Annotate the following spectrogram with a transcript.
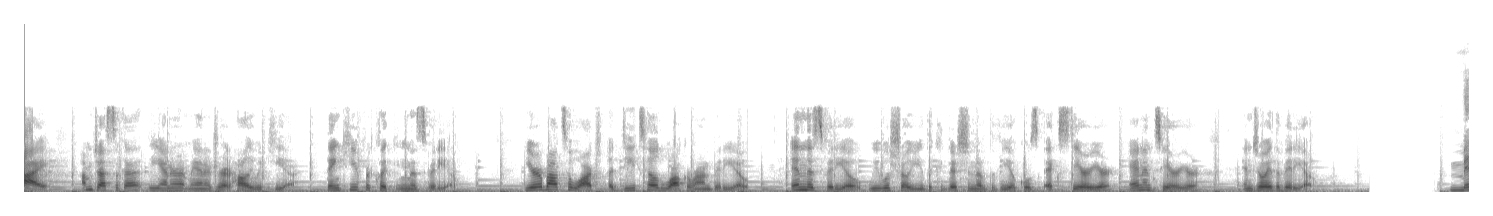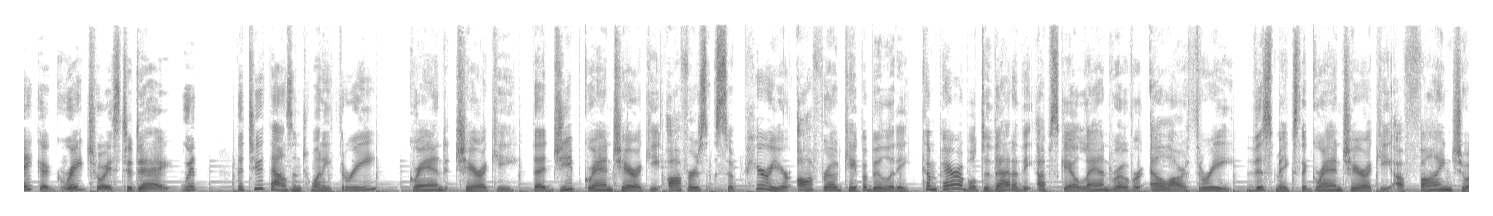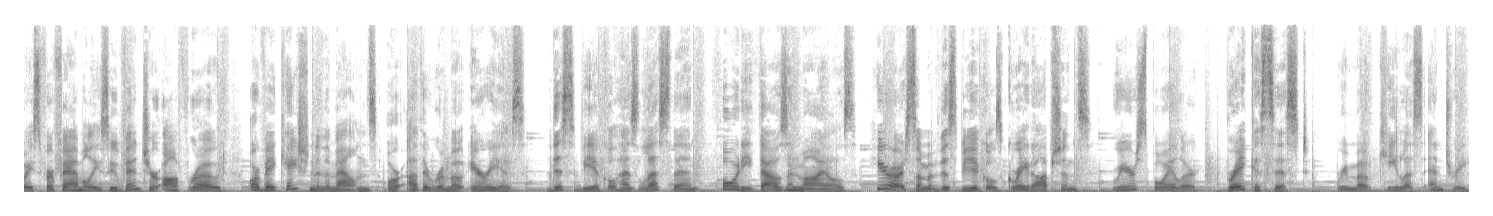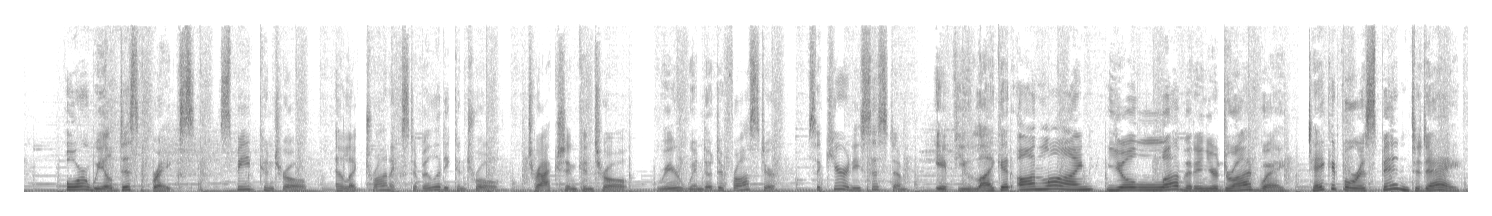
Hi, I'm Jessica, the Internet Manager at Hollywood Kia. Thank you for clicking this video. You're about to watch a detailed walk-around video. In this video, we will show you the condition of the vehicle's exterior and interior. Enjoy the video. Make a great choice today with the 2023 Grand Cherokee. The Jeep Grand Cherokee offers superior off-road capability comparable to that of the upscale Land Rover LR3. This makes the Grand Cherokee a fine choice for families who venture off-road or vacation in the mountains or other remote areas. This vehicle has less than 40,000 miles. Here are some of this vehicle's great options. Rear spoiler, brake assist, remote keyless entry, four-wheel disc brakes, speed control, electronic stability control, traction control, rear window defroster, security system. If you like it online, you'll love it in your driveway. Take it for a spin today.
